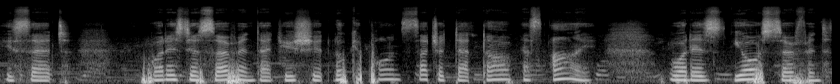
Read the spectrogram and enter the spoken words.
he said, What is your servant that you should look upon such a dead dog as I? What is your servant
